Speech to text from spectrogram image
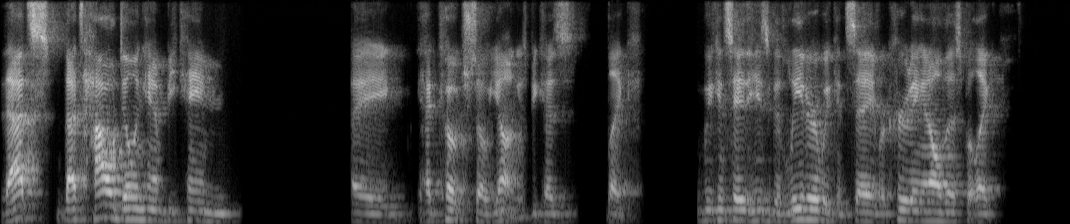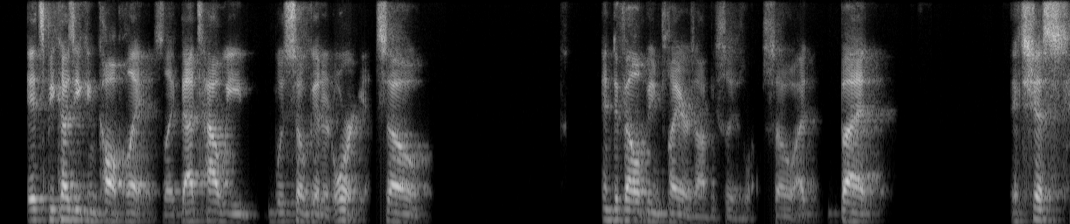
that's that's how Dillingham became a head coach so young is because like we can say that he's a good leader, we can say recruiting and all this, but like it's because he can call plays. Like that's how he was so good at Oregon. So and developing players obviously as well. So I, but it's just,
